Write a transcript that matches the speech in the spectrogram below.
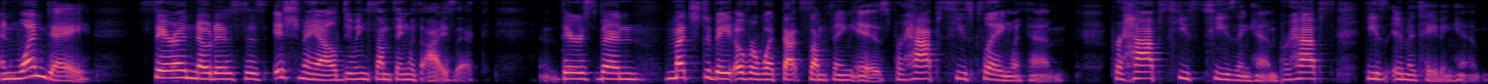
And one day, Sarah notices Ishmael doing something with Isaac. There's been much debate over what that something is. Perhaps he's playing with him. Perhaps he's teasing him. Perhaps he's imitating him.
